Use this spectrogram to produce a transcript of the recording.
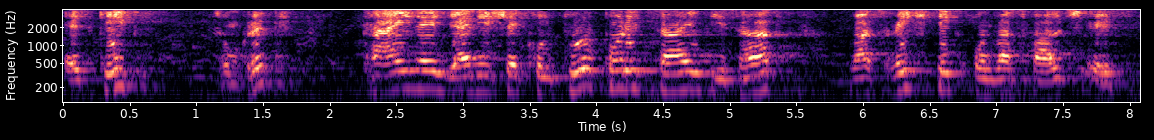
Es gibt zum Glück keine jänische Kulturpolizei, die sagt, was richtig und was falsch ist.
